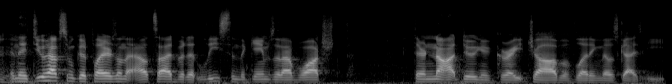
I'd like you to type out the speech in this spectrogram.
Mm-hmm. And they do have some good players on the outside, but at least in the games that I've watched, they're not doing a great job of letting those guys eat.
